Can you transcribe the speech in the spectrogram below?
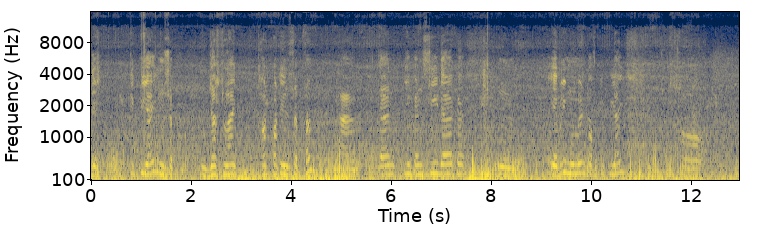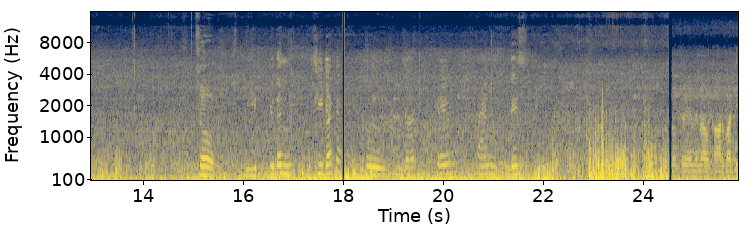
this TPI inception just like third party instruction and then you can see that every moment of tpi so so you, you can see that uh, that crane and this crane ਦੇ ਨਾਲ ਕਾਰ ਬਾਡੀ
